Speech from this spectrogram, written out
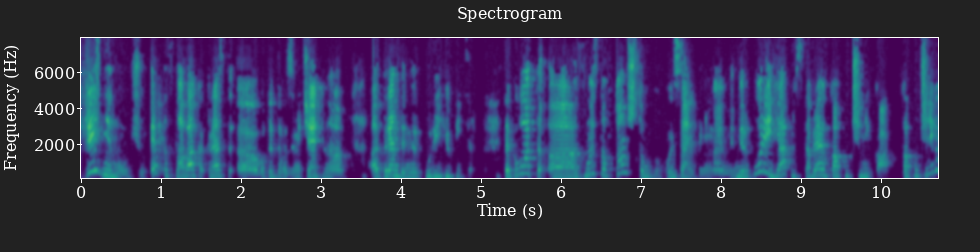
жизни научу, это слова как раз э, вот этого замечательного э, тренда Меркурий-Юпитер. Так вот, э, смысл в том, что, вы сами понимаете, Меркурий я представляю как ученика. Как ученика,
